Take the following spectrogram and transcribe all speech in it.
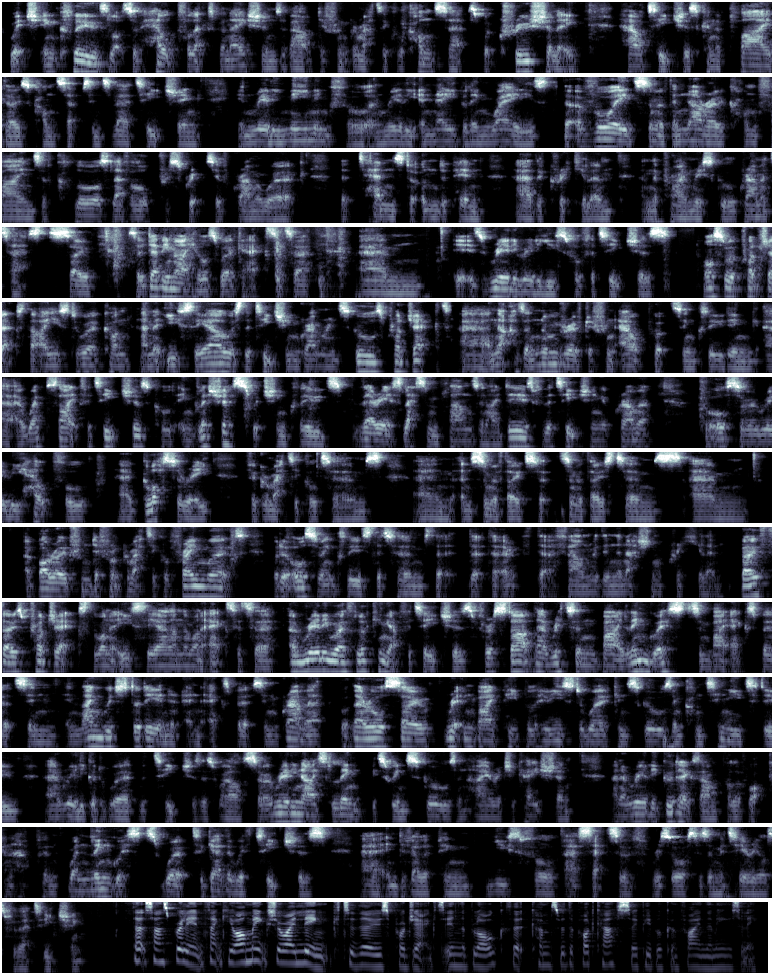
which includes lots of helpful explanations about different grammatical concepts, but crucially, how teachers can apply those concepts into their teaching in really meaningful and really enabling ways that avoid some of the narrow confines of clause level prescriptive grammar work that tends to underpin uh, the curriculum and the primary school grammar tests. So, so Debbie Myhill's work at Exeter um, is really, really useful for teachers. Also, a project that I used to work on um, at UCL was the Teaching Grammar in Schools project, uh, and that has a number of different outputs, including uh, a website for teachers called Englicious, which includes various lesson plans and ideas for the teaching of grammar, but also a really helpful uh, glossary for grammatical terms, um, and some of those some of those terms um, are borrowed from different grammatical frameworks, but it also includes the terms that, that, that, are, that are found within the national curriculum. Both those projects, the one at UCL and the one at Exeter, are really worth looking at for teachers. For a start, they're written by linguists and by experts in, in language study and, and experts in grammar, but they're also written by people who used to work in schools and continue to do uh, really good work with teachers as well. So, a really nice link between schools and higher education, and a really good example of what can happen when linguists work work together with teachers uh, in developing useful uh, sets of resources and materials for their teaching. That sounds brilliant. Thank you. I'll make sure I link to those projects in the blog that comes with the podcast so people can find them easily.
